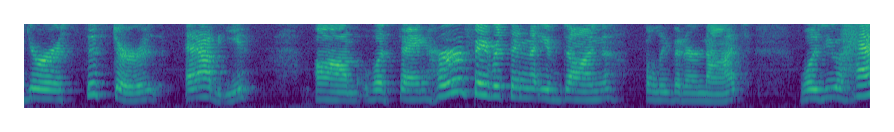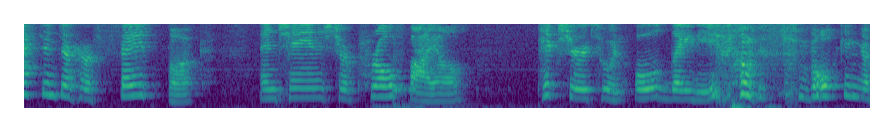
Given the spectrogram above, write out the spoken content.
your sister Abby um, was saying her favorite thing that you've done, believe it or not, was you hacked into her Facebook and changed her profile picture to an old lady that was smoking a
